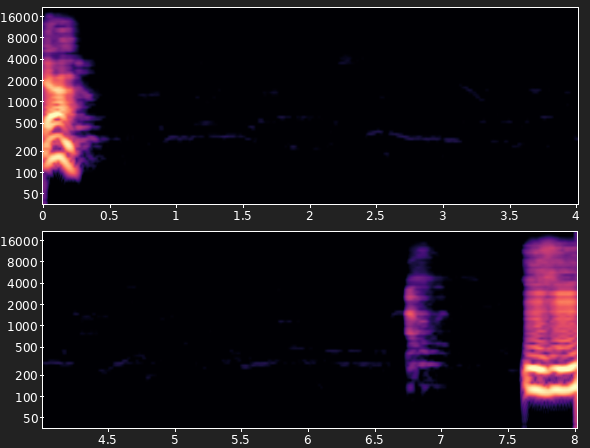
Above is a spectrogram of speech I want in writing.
Yeah. Mm-hmm.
